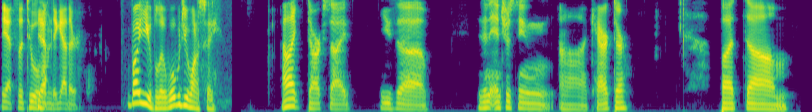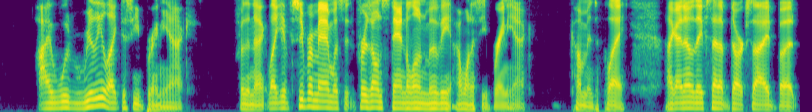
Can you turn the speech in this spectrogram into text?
Yeah, it's the two of Yeah. them together. About you, Blue? What would you want to see? I like Darkseid. He's uh he's an interesting uh character. But um I would really like to see Brainiac for the next like if Superman was for his own standalone movie, I want to see Brainiac come into play. Like I know they've set up Darkseid, but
